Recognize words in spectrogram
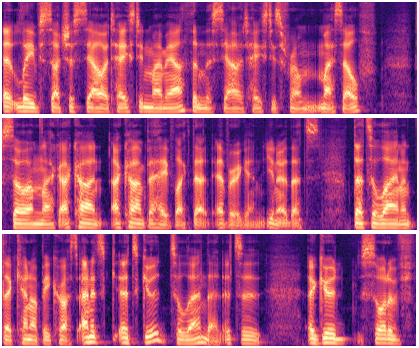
it leaves such a sour taste in my mouth, and the sour taste is from myself. So I'm like I can't I can't behave like that ever again. You know that's that's a line that cannot be crossed, and it's it's good to learn that. It's a a good sort of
